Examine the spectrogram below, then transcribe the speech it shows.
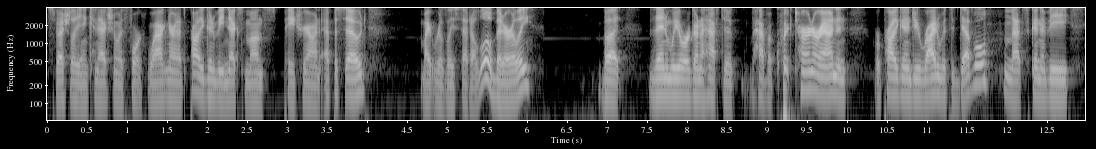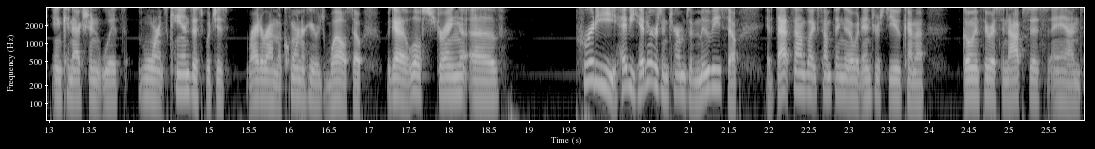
especially in connection with Fort Wagner. That's probably going to be next month's Patreon episode. Might release that a little bit early, but then we were going to have to have a quick turnaround and we're probably going to do Ride with the Devil, and that's going to be in connection with Lawrence, Kansas, which is right around the corner here as well. So we got a little string of pretty heavy hitters in terms of movies. So if that sounds like something that would interest you, kind of going through a synopsis and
